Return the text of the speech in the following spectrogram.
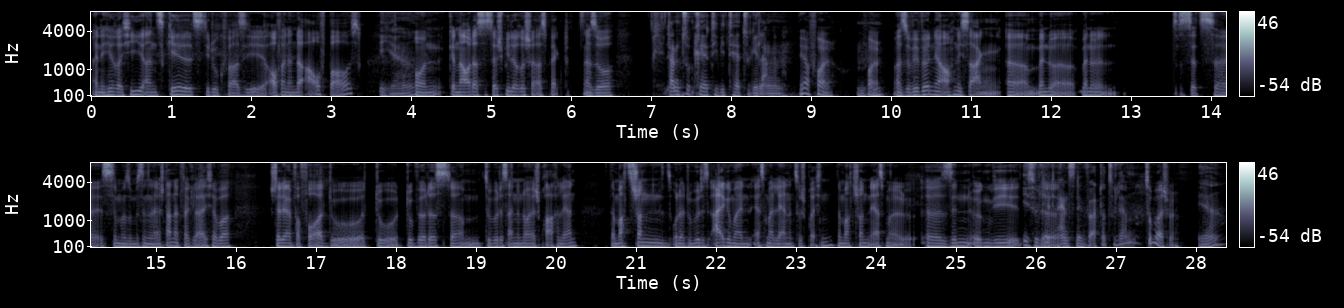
eine Hierarchie an Skills, die du quasi aufeinander aufbaust. ja. Und genau das ist der spielerische Aspekt. Also, Dann zur Kreativität zu gelangen. ja, voll. Mhm. Voll. Also wir würden ja auch nicht sagen, ähm, wenn du, wenn du, das ist jetzt äh, ist immer so ein bisschen der Standardvergleich, aber stell dir einfach vor, du, du, du würdest, ähm, du würdest eine neue Sprache lernen. Dann macht es schon, oder du würdest allgemein erstmal lernen zu sprechen. Dann macht schon erstmal äh, Sinn, irgendwie. Isoliert äh, einzelne Wörter zu lernen. Zum Beispiel. Ja.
